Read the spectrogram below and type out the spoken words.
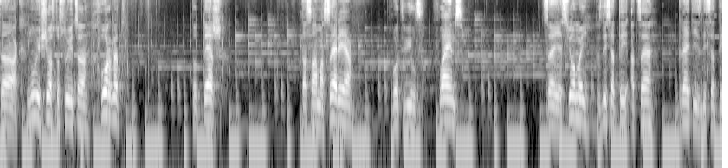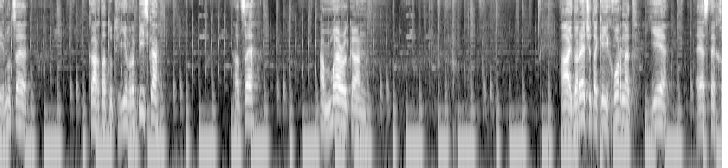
Так, ну і що стосується Hornet, то теж та сама серія Hot Wheels Flames. Це є сьомий з 10, а це третій з 10. Ну, це Карта тут європейська, а це American. А, і до речі, такий Hornet є СТХ.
